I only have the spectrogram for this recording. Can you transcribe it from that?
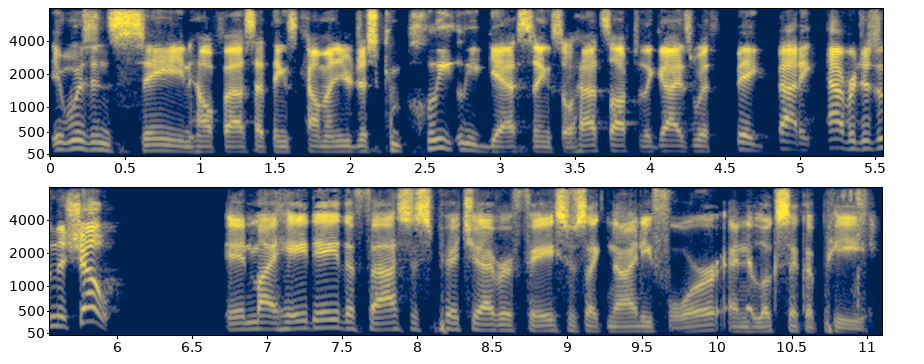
it was insane how fast that thing's coming you're just completely guessing so hats off to the guys with big batting averages in the show in my heyday the fastest pitch i ever faced was like 94 and it looks like a p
